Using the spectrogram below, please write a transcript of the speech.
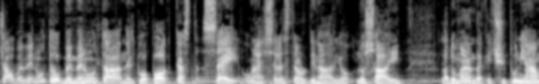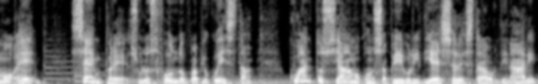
Ciao, benvenuto, benvenuta nel tuo podcast Sei un essere straordinario. Lo sai, la domanda che ci poniamo è sempre sullo sfondo proprio questa. Quanto siamo consapevoli di essere straordinari?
